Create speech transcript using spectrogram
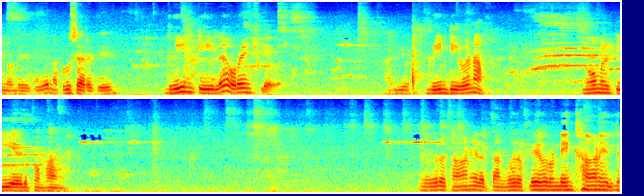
என்னோட இருக்குது நான் புதுசாக இருக்குது க்ரீன் டீயில் ஒரேஞ்ச் ஃப்ளேவர் ஐயோ க்ரீன் டீ வேணாம். நார்மல் டீயை எடுப்போம் வாங்க. வேறு காணையில் தான் வேறு ஃப்ளேவர் உண்டையும் காணையில்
